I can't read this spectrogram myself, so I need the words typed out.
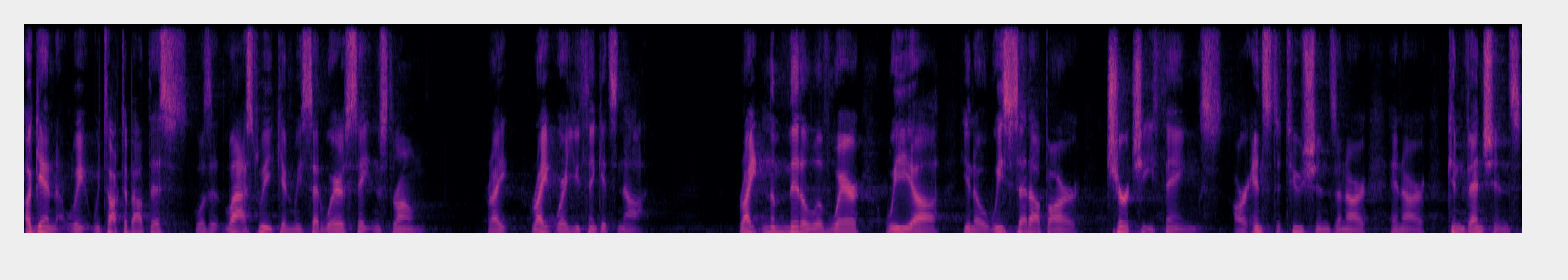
Again, we, we talked about this, was it last week? And we said, Where's Satan's throne? Right? Right where you think it's not. Right in the middle of where we, uh, you know, we set up our churchy things, our institutions and our, and our conventions.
